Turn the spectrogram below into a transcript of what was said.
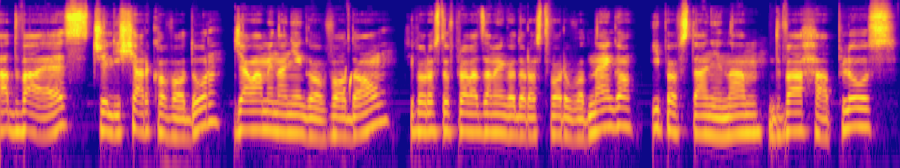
H2S, czyli siarkowodór. Działamy na niego wodą, czyli po prostu wprowadzamy go do roztworu wodnego i powstanie nam 2H plus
